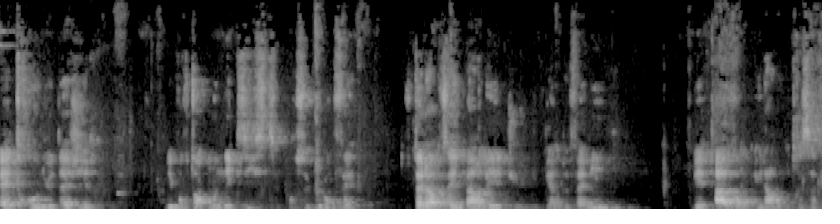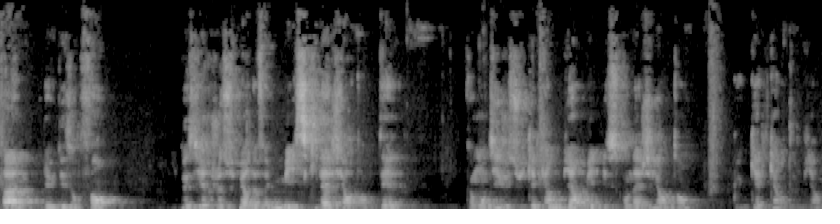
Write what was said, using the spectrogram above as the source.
être au lieu d'agir mais pourtant on existe pour ce que l'on fait. Tout à l'heure, vous avez parlé du, père de famille, mais avant, il a rencontré sa femme, il a eu des enfants, il peut se dire je suis père de famille, mais est-ce qu'il agit en tant que tel? Comme on dit, je suis quelqu'un de bien, mais est-ce qu'on agit en tant que quelqu'un de bien?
